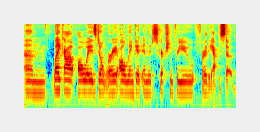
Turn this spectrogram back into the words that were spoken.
Um, like I always, don't worry, I'll link it in the description for you for the episode.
